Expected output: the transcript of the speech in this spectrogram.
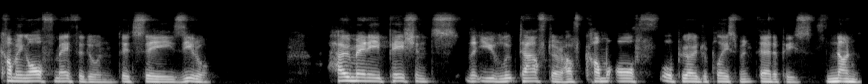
coming off methadone? They'd say zero. How many patients that you've looked after have come off opioid replacement therapies? None.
